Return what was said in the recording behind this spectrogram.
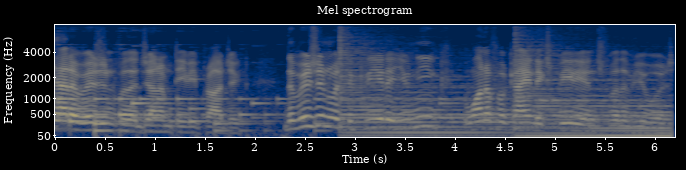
had a vision for the Janam TV project. The vision was to create a unique, one-of-a-kind experience for the viewers.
